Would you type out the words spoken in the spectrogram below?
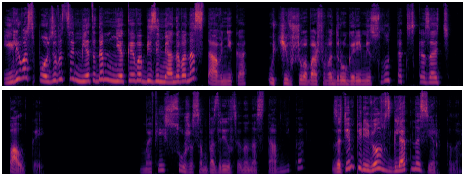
или воспользоваться методом некоего безымянного наставника, учившего вашего друга ремеслу, так сказать, палкой. Мафей с ужасом возрился на наставника, затем перевел взгляд на зеркало.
